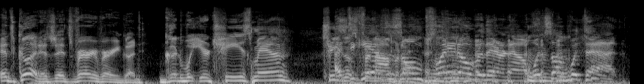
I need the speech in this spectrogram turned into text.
it's good. It's, it's very very good. Good with your cheese, man. Cheese I is think he has his own plate over there now. What's up with that?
